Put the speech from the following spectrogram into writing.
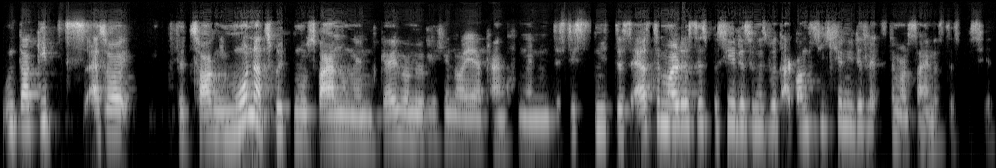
Und da gibt es, also ich würde sagen, im Monatsrhythmus Warnungen gell, über mögliche neue Erkrankungen. Das ist nicht das erste Mal, dass das passiert ist und es wird auch ganz sicher nicht das letzte Mal sein, dass das passiert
